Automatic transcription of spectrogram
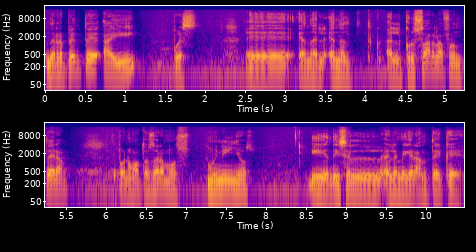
De repente ahí, pues, eh, en, el, en el, al cruzar la frontera, pues nosotros éramos muy niños Y dice el, el emigrante que,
